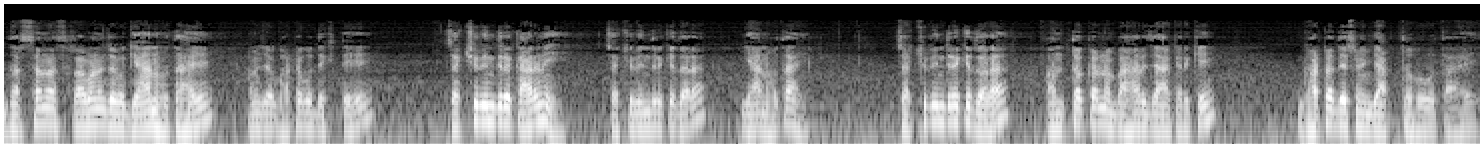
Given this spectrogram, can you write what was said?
दर्शन श्रवण जब ज्ञान होता है, हम जब घट को देखते हैं चक्षुर इंद्र कारण ही। चक्षुर इंद्र के द्वारा ज्ञान होता है। चक्षुर इंद्र के द्वारा अंतकरण बाहर जा करके घट देश में व्याप्त होता है।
